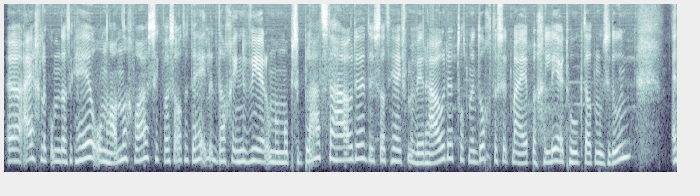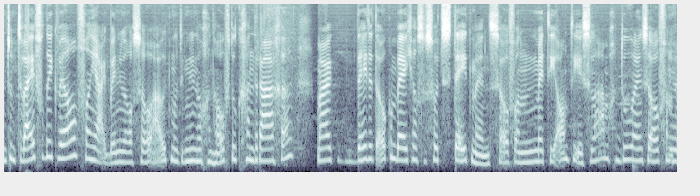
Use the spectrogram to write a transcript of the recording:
Eh, eigenlijk omdat ik heel onhandig was. Ik was altijd de hele dag in de weer om hem op zijn plaats te houden. Dus dat heeft me weerhouden. Tot mijn dochters het mij hebben geleerd hoe ik dat moest doen. En toen twijfelde ik wel van ja, ik ben nu al zo oud, moet ik nu nog een hoofddoek gaan dragen? Maar ik deed het ook een beetje als een soort statement. Zo van met die anti-islam gedoe en zo. Van Ja.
